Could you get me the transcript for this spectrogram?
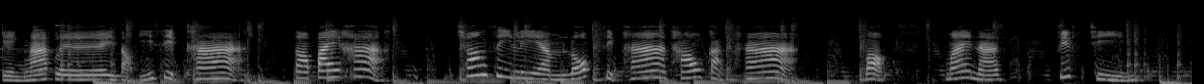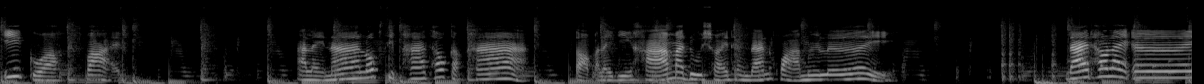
เก่งมากเลย ตอบ 20 ค่ะ ต่อไปค่ะ ช่องสี่เหลี่ยมลบ 15 เท่ากับ 5 box minus 15 equal 5 อะไรนะลบ 15 เท่ากับ 5 ตอบอะไรดีคะ มาดูช้อยทางด้านขวามือเลย ได้เท่าไหร่เอ่ย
